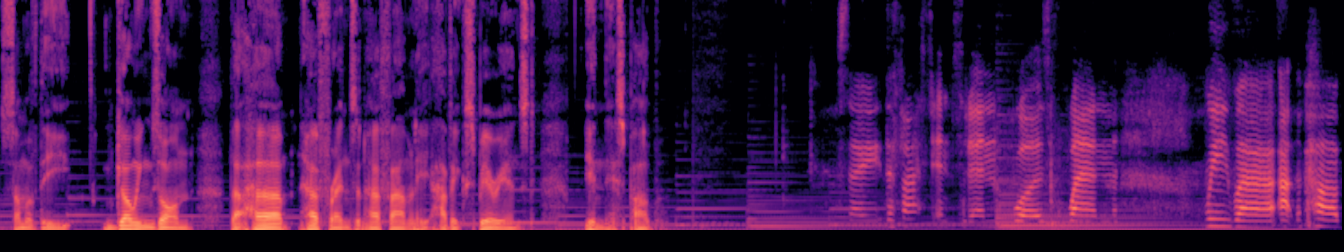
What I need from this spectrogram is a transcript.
some of the goings on that her, her friends, and her family have experienced in this pub. So, the first incident was when we were at the pub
